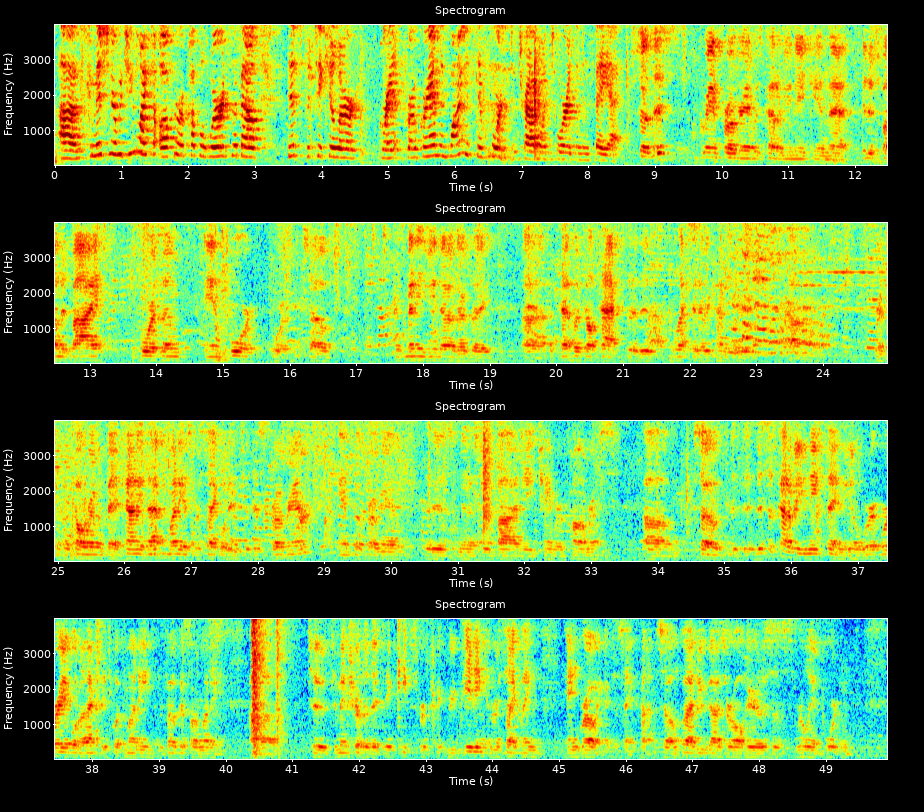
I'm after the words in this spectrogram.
Um, Commissioner, would you like to offer a couple words about this particular grant program and why it's important to travel and tourism in Fayette? So this grant program is kind of unique in that it is funded by tourism and for tourism. So as many of you know, there's a, uh, a hotel tax that is collected every time you uh, rent a hotel room in Fayette County. That money is recycled into this program, into a program that is administered by the Chamber of Commerce. Um, so th th this is kind of a unique thing. You know, we're, we're able to actually put money and focus our money uh, to, to make sure that it, it keeps re repeating and recycling and growing at the same time. So I'm glad you guys are all here. This is really important,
